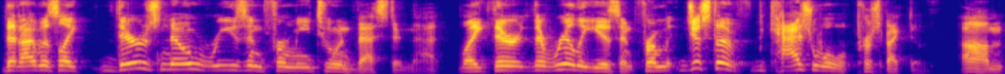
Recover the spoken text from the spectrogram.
that I was like there's no reason for me to invest in that. Like there there really isn't from just a casual perspective. Um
